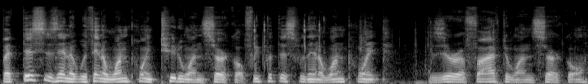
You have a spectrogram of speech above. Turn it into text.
But this is in a, within a 1.2 to 1 circle. If we put this within a 1.05 to 1 circle,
